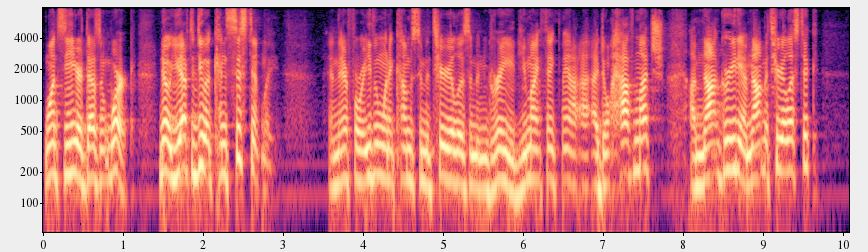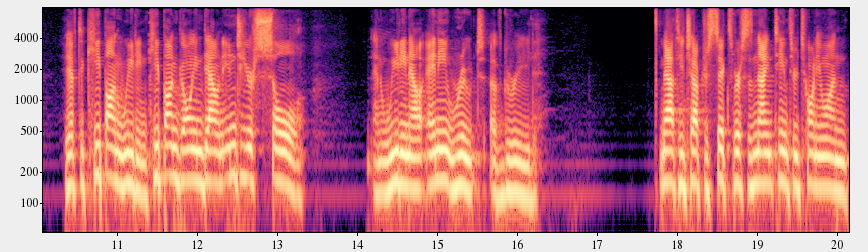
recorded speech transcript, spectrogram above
Once a year doesn't work. No, you have to do it consistently. And therefore, even when it comes to materialism and greed, you might think, man, I, I, don't have much. I'm not greedy. I'm not materialistic. You have to keep on weeding, keep on going down into your soul and weeding out any root of greed. Matthew chapter 6, verses 19 through 21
